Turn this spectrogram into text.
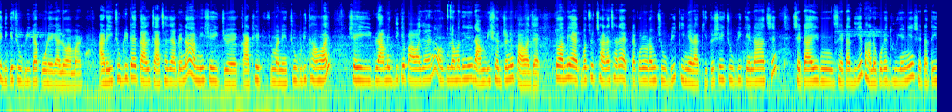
এইদিকে চুবড়িটা পড়ে গেল আমার। আর এই চুবড়িটায় তাল চাছা যাবে না, আমি সেই কাঠের মানে চুবড়ি থা হয় সেই গ্রামের দিকে পাওয়া যায় না, ওগুলো আমাদের এই রাম বিসর্জনে পাওয়া যায়। তো আমি এক বছর ছাড়া ছাড়া একটা করে ওরম চুবড়ি কিনে রাখি। তো সেই চুবড়ি কেনা আছে, সেটাই সেটা দিয়ে ভালো করে ধুয়ে নিয়ে সেটাতেই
